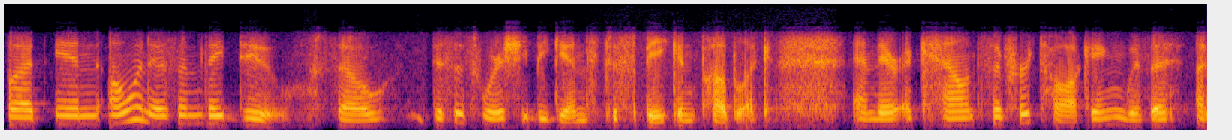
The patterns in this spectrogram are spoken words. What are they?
But in Owenism they do. So this is where she begins to speak in public. And there are accounts of her talking with a, a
